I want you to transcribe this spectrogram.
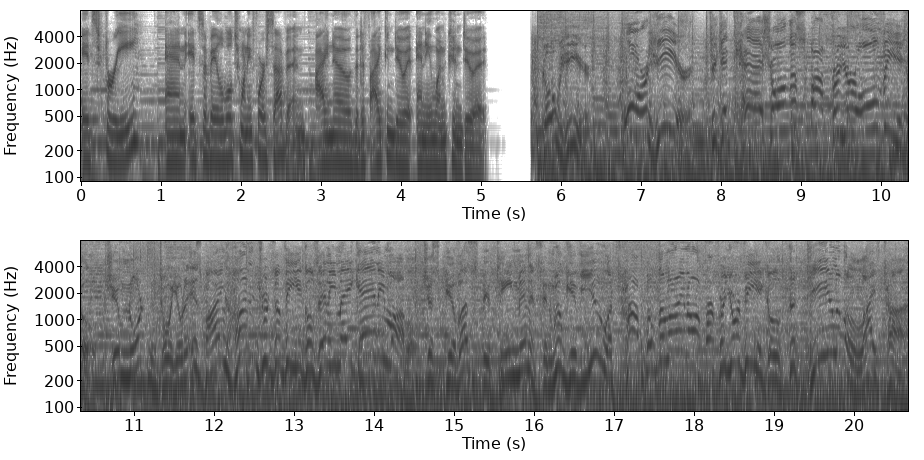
It's free and it's available 24 7. I know that if I can do it, anyone can do it. Go here or here to get cash on the spot for your old vehicle. Jim Norton Toyota is buying hundreds of vehicles, any make, any model. Just give us 15 minutes and we'll give you a top of the line offer for your vehicle, the deal of a lifetime.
